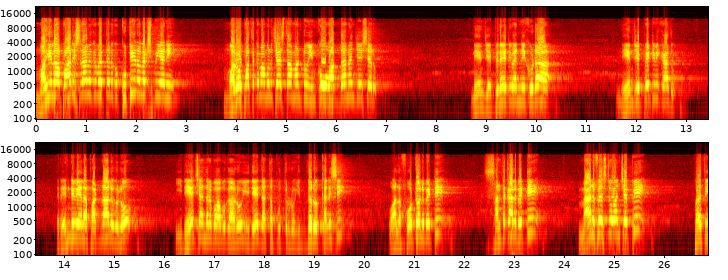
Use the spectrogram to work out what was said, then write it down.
మహిళా పారిశ్రామికవేత్తలకు కుటీర లక్ష్మి అని మరో పథకం అమలు చేస్తామంటూ ఇంకో వాగ్దానం చేశారు. నేను చెప్పినటివన్నీ కూడా నేను చెప్పేటివి కాదు. రెండు వేల పద్నాలుగులో ఇదే చంద్రబాబు గారు ఇదే దత్తపుత్రుడు ఇద్దరు కలిసి వాళ్ళ ఫోటోలు పెట్టి సంతకాలు పెట్టి మేనిఫెస్టో అని చెప్పి ప్రతి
